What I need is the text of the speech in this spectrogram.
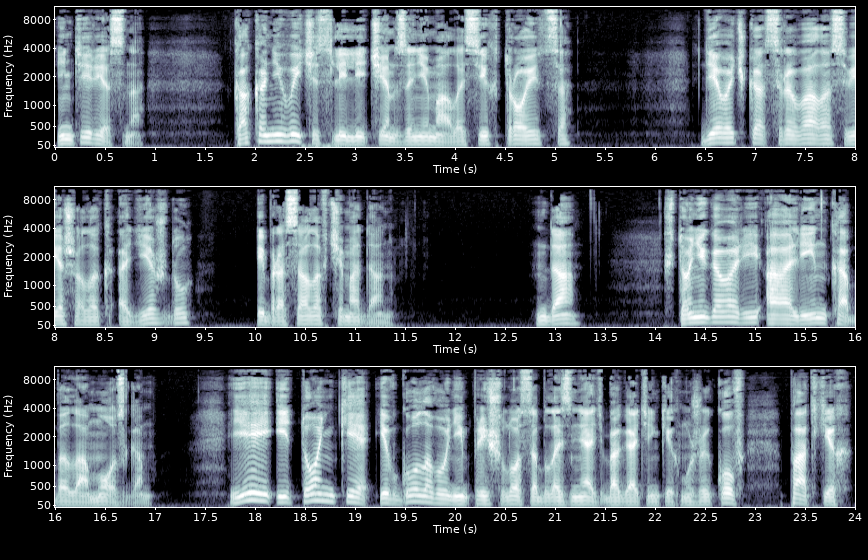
Интересно, как они вычислили, чем занималась их троица? Девочка срывала с вешалок одежду и бросала в чемодан. Да, что ни говори, а Алинка была мозгом. Ей и Тоньке и в голову не пришло соблазнять богатеньких мужиков, падких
